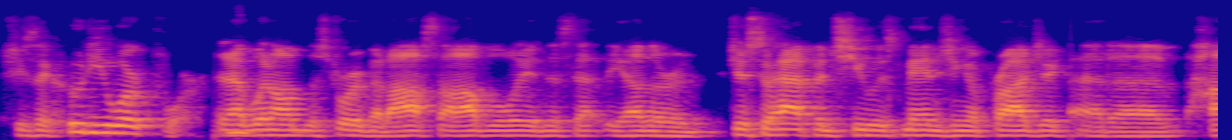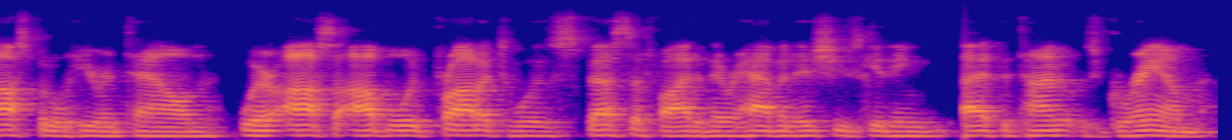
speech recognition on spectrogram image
She's like, Who do you work for? And I mm-hmm. went on the story about Assa Abloy and this, that, and the other. And just so happened she was managing a project at a hospital here in town where Assa Abloy product was specified and they were having issues getting, at the time it was Graham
